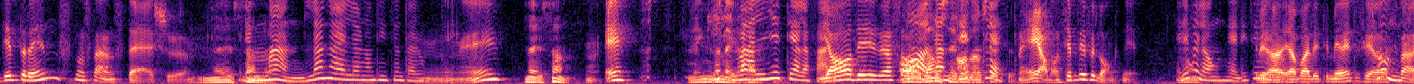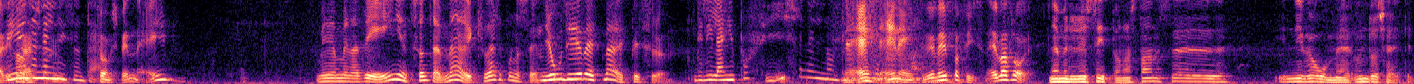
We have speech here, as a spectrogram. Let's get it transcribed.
det bränns någonstans där, så. Näsan. då? mandlarna eller någonting sånt där otäckt? Nej. Näsan. Nej. Längre I ner. svalget i alla fall? Ja, det är det jag sa. Adamsäpplet. Nej, Adamsäpplet är för långt ner. Är det för långt ner? Lite Jag, jag var lite mer intresserad av Tungspenen svalget. eller något sånt där? Tungspel? Nej. Men jag menar, det är inget sånt där märkvärdigt på något sätt. Jo, det är rätt märkligt, ser du. Det lilla hypofysen eller någonting? Nej, nej, nej, inte det är hypofysen. Elva frågor. Nej men det sitter någonstans eh, i nivå med underkäken.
